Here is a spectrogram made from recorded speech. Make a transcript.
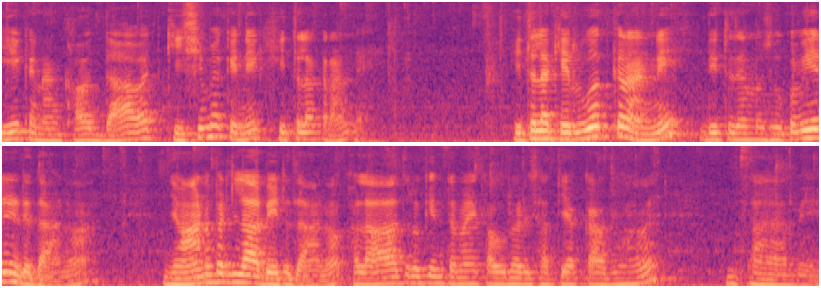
ඒක නම් කවදාවත් කිසිම කෙනෙක් හිතලා කරන්නේ නැහැ. හිතලා කෙරුවොත් කරන්නේ ditta ධම්ම සුඛ වේරණයට දානවා. ඥාන ප්‍රතිලාභයට දානවා. කලාතුරකින් තමයි කවුරු හරි සතියක් ආවම මේ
